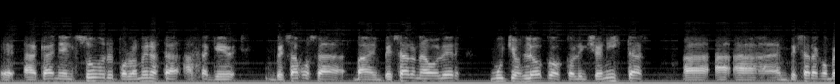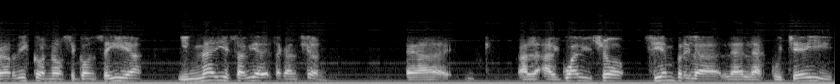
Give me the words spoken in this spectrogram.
eh, acá en el sur, por lo menos hasta, hasta que empezamos a, empezaron a volver muchos locos coleccionistas a, a- a empezar a comprar discos no se conseguía y nadie sabía de esa canción, eh, al, al cual yo siempre la, la- la escuché y,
